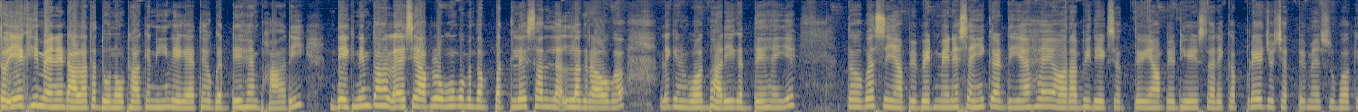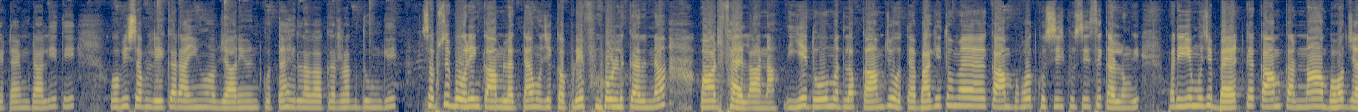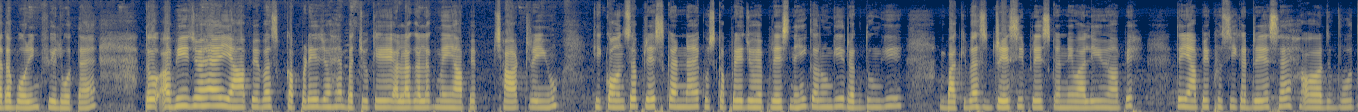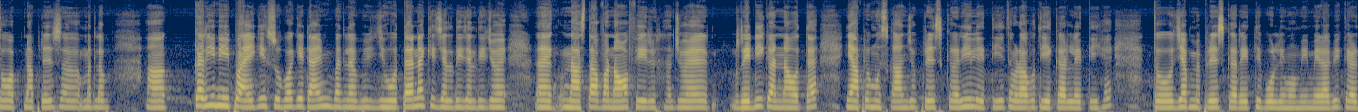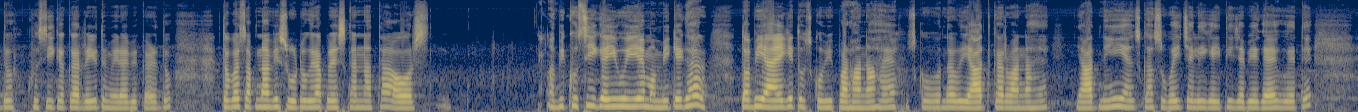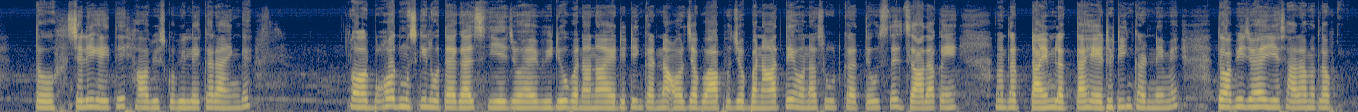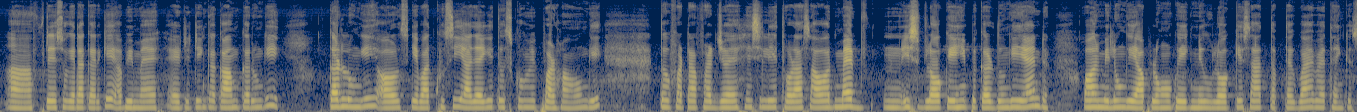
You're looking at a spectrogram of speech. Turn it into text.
तो एक ही मैंने डाला था, दोनों उठा के नहीं ले गए थे, वो गद्दे हैं भारी। देखने में तो ऐसे आप लोगों को मतलब पतले सा लग रहा होगा, लेकिन बहुत भारी गद्दे हैं ये। तो बस यहाँ पे बेड मैंने सही कर दिया है और अभी देख सकते हो यहाँ पे ढेर सारे कपड़े जो छत पे मैं सुबह के टाइम डाली थी, वो भी सब लेकर आई हूँ। अब जा रही हूँ उनको तह लगा कर रख दूँगी। सबसे बोरिंग काम लगता है मुझे कपड़े फोल्ड करना और फैलाना। ये दो मतलब काम जो होता है, बाकी तो मैं काम बहुत खुशी खुशी से कर लूँगी, पर ये मुझे बैठ कर काम करना बहुत ज़्यादा बोरिंग फील होता है। तो अभी जो है यहाँ पे बस कपड़े जो हैं बच्चों के अलग अलग मैं यहाँ पे छाट रही हूँ कि कौन सा प्रेस करना है। कुछ कपड़े जो है प्रेस नहीं करूँगी रख दूँगी। बाकी बस ड्रेस ही प्रेस करने वाली हूँ यहाँ पे। तो यहाँ पे खुशी का ड्रेस है और वो तो अपना प्रेस मतलब आ, कर ही नहीं पाएगी। सुबह के टाइम मतलब होता है ना कि जल्दी जल्दी जो है नाश्ता बनाओ, फिर जो है रेडी करना होता है। यहाँ पे मुस्कान जो प्रेस कर ही लेती है, थोड़ा बहुत ये कर लेती है। तो जब मैं प्रेस कर रही थी, बोली, मम्मी, मेरा भी कर दो, खुशी का कर रही हूँ तो मेरा भी कर दो। तो बस अपना भी सूट वगैरह प्रेस करना था और अभी खुशी गई हुई है मम्मी के घर। तो अभी आएगी तो उसको भी पढ़ाना है, उसको मतलब याद करवाना है। याद नहीं है, उसका सुबह ही चली गई थी जब ये गए हुए थे। तो चली गई थी अभी उसको भी लेकर आएँगे। और बहुत मुश्किल होता है गैस ये जो है वीडियो बनाना एडिटिंग करना, और जब आप जो बनाते हो ना शूट करते हो, उससे ज़्यादा कहीं मतलब टाइम लगता है एडिटिंग करने में। तो अभी जो है ये सारा मतलब फ्रेश वगैरह करके अभी मैं एडिटिंग का काम करूँगी, कर लूँगी, और उसके बाद खुशी आ जाएगी तो उसको मैं पढ़ाऊँगी। तो फटाफट जो है, इसलिए थोड़ा सा और मैं इस ब्लॉग को यहीं पे कर दूँगी एंड और मिलूँगी आप लोगों को एक न्यू ब्लॉग के साथ। तब तक बाय बाय थैंक यू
